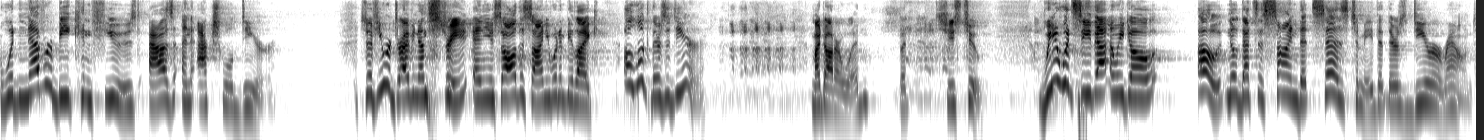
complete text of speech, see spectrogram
would never be confused as an actual deer. So if you were driving down the street and you saw the sign, you wouldn't be like, oh, look, there's a deer. My daughter would, but she's two. We would see that and we go, oh, no, that's a sign that says to me that there's deer around.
